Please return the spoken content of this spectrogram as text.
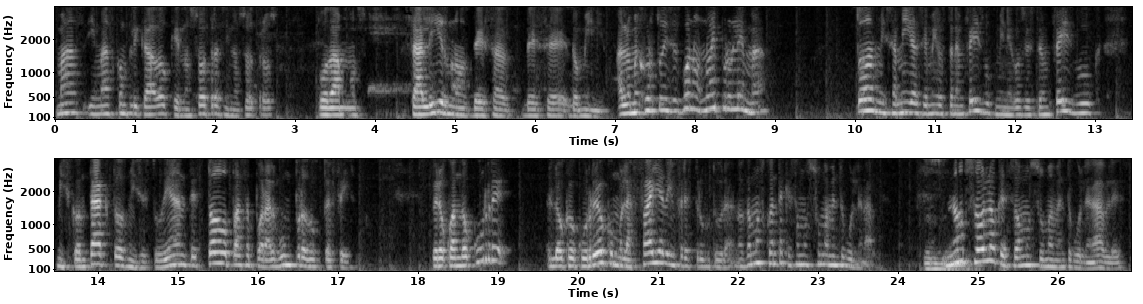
más y más complicado que nosotras y nosotros podamos salirnos de, esa, de ese dominio. A lo mejor tú dices, bueno, no hay problema. Todas mis amigas y amigos están en Facebook, mi negocio está en Facebook, mis contactos, mis estudiantes, todo pasa por algún producto de Facebook pero cuando ocurre lo que ocurrió como la falla de infraestructura, nos damos cuenta que somos sumamente vulnerables. No solo que somos sumamente vulnerables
